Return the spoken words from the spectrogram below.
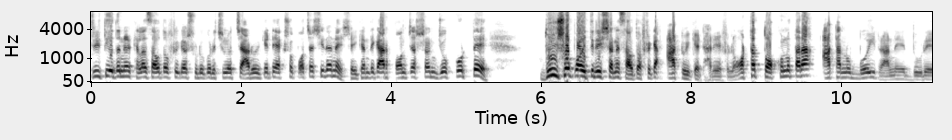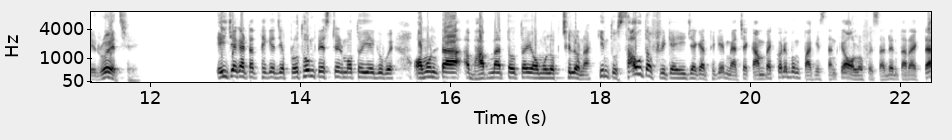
তৃতীয় দিনের খেলা সাউথ আফ্রিকা শুরু করেছিল চার উইকেটে একশো পঁচাশি রানে, সেইখান থেকে আর পঞ্চাশ রান যোগ করতে দুইশো পঁয়ত্রিশ রানে সাউথ আফ্রিকা আট উইকেট হারিয়ে ফেলো অর্থাৎ তখনও তারা আটানব্বই রানে দূরে রয়েছে। এই জায়গাটা থেকে যে প্রথম টেস্টের মতোই এগোবে, অমনটা ভাবনা তো তাই অমূলক ছিল না। কিন্তু সাউথ আফ্রিকা এই জায়গা থেকে ম্যাচে কামব্যাক করে এবং পাকিস্তানকে অল অফ এ সাডেন তারা একটা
